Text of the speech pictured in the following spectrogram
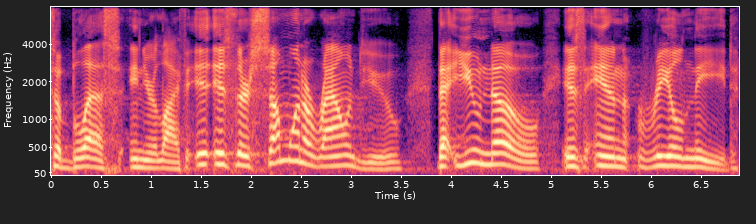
to bless in your life? Is, is there someone around you that you know is in real need?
